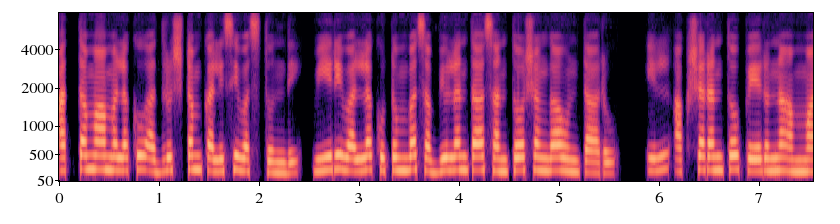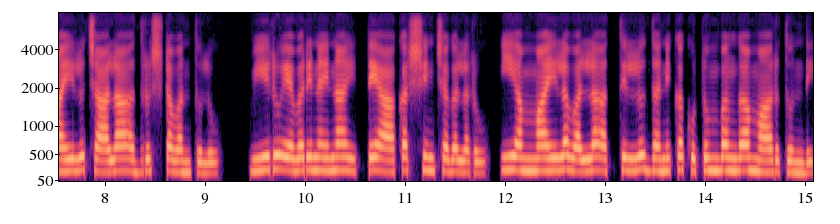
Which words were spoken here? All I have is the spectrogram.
అత్తమామలకు అదృష్టం కలిసి వస్తుంది. వీరి వల్ల కుటుంబ సభ్యులంతా సంతోషంగా ఉంటారు. ఇల్ అక్షరంతో పేరున్న అమ్మాయిలు చాలా అదృష్టవంతులు. వీరు ఎవరినైనా ఇట్టే ఆకర్షించగలరు. ఈ అమ్మాయిల వల్ల అత్తిల్లు ధనిక కుటుంబంగా మారుతుంది.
